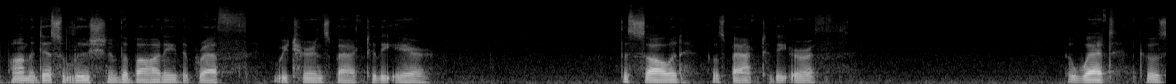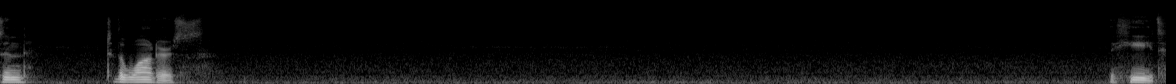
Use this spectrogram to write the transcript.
Upon the dissolution of the body, the breath returns back to the air. The solid goes back to the earth. The wet goes into the waters. The heat,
